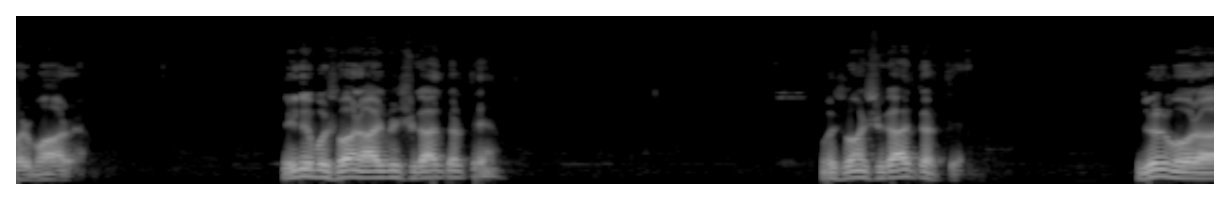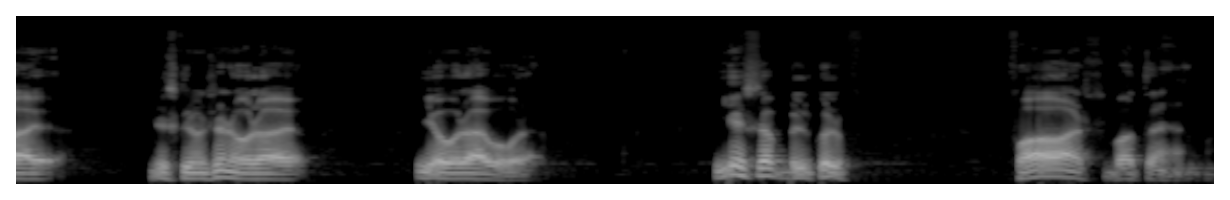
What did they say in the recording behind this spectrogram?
بھرمار ہے لیکن مسلمان آج بھی شکایت کرتے ہیں مسلمان شکایت کرتے ہیں ظلم ہو رہا ہے ڈسکریمنیشن ہو رہا ہے یہ ہو رہا ہے وہ ہو رہا ہے یہ سب بالکل فاسٹ باتیں ہیں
